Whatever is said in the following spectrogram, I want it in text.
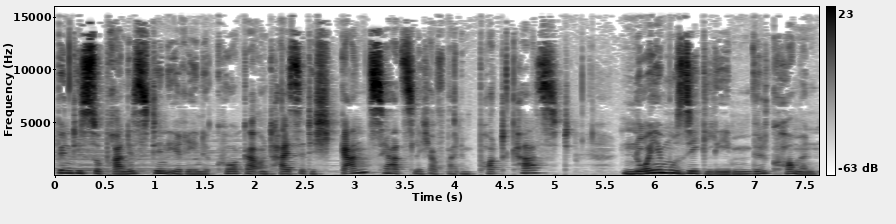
bin die Sopranistin Irene Kurka und heiße dich ganz herzlich auf meinem Podcast Neue Musik leben willkommen.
